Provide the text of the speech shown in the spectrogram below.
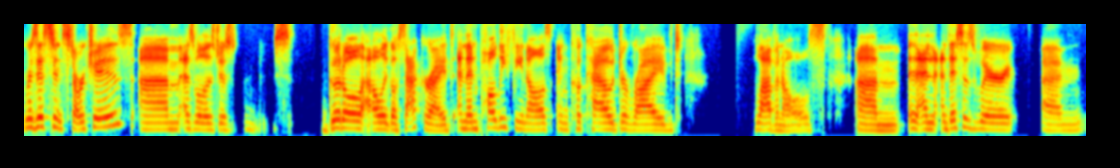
resistant starches, um, as well as just good old oligosaccharides, and then polyphenols and cacao derived flavanols. Um, and, and this is where um,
